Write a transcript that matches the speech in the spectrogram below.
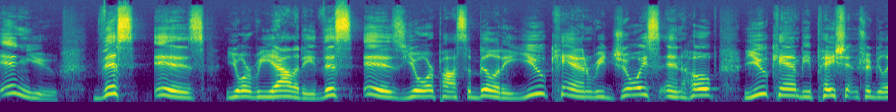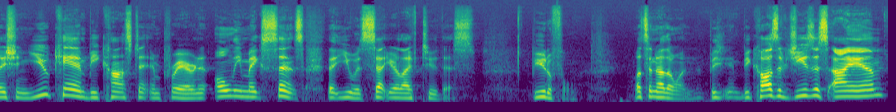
in you, this is your reality. This is your possibility. You can rejoice in hope. You can be patient in tribulation. You can be constant in prayer. And it only makes sense that you would set your life to this. Beautiful. What's another one? because of Jesus, I am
